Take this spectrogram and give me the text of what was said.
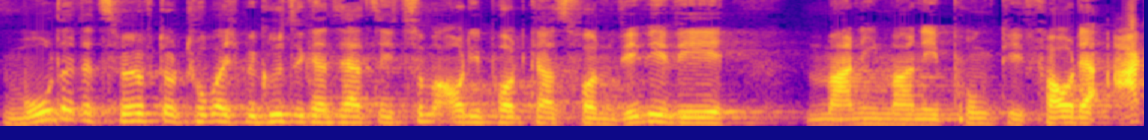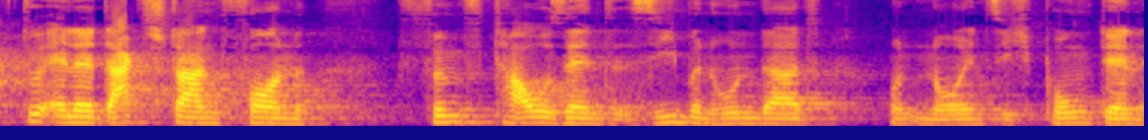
Montag, der 12. Oktober. Ich begrüße ganz herzlich zum Audi-Podcast von www.moneymoney.tv. Der aktuelle DAX-Stand von 5790 Punkten.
